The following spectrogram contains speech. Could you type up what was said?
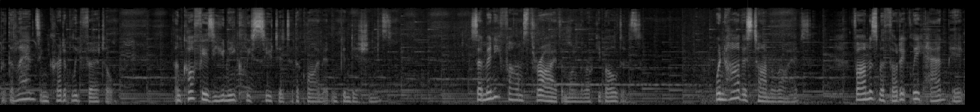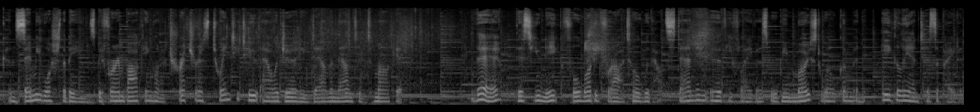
But the land's incredibly fertile, and coffee is uniquely suited to the climate and conditions. So many farms thrive among the rocky boulders. When harvest time arrives, farmers methodically handpick and semi wash the beans before embarking on a treacherous 22 hour journey down the mountain to market. There, this unique full bodied varietal with outstanding earthy flavours will be most welcome and eagerly anticipated.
